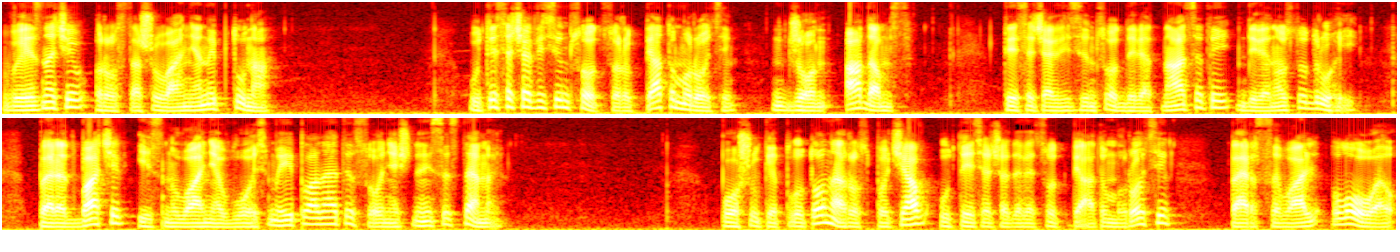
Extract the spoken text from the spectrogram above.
визначив розташування Нептуна. У 1845 році Джон Адамс 1819-92 передбачив існування восьмої планети Сонячної системи. Пошуки Плутона розпочав у 1905 році Персиваль Лоуел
